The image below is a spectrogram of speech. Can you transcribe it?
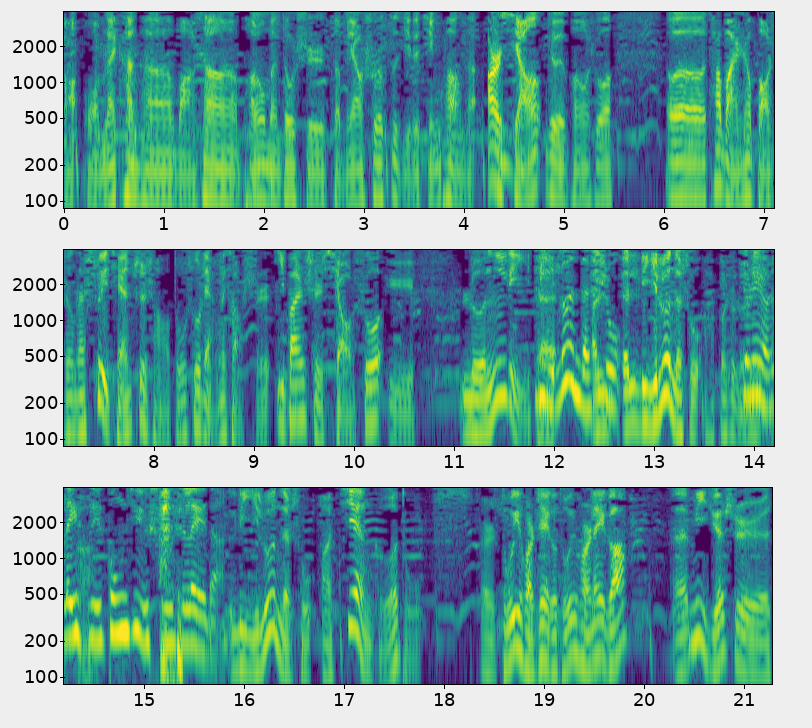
好，我们来看看网上朋友们都是怎么样说自己的情况的。二翔这位朋友说，呃，他晚上保证在睡前至少读书两个小时，一般是小说与伦理的理论的书呃呃理论的书，还不是就那种类似于啊工具书之类的。理论的书啊，间隔读，就是读一会儿这个，读一会儿那个。呃，秘诀是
